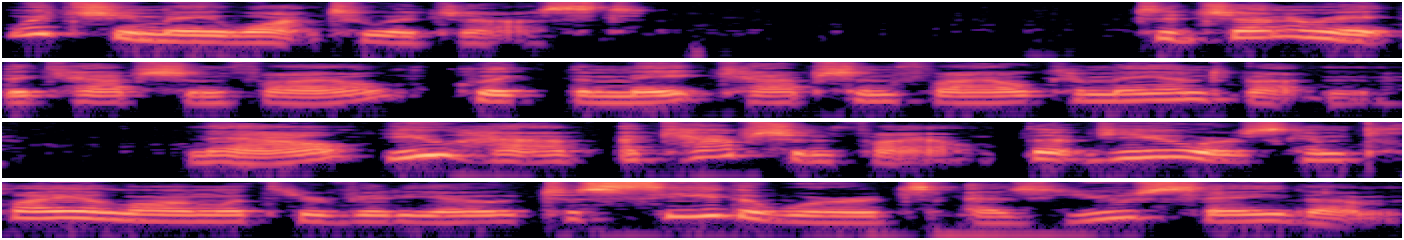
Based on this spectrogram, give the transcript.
which you may want to adjust. To generate the caption file, click the Make Caption File command button. Now you have a caption file that viewers can play along with your video to see the words as you say them.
